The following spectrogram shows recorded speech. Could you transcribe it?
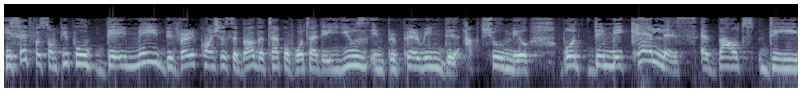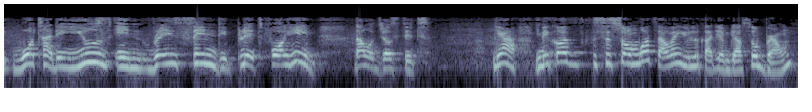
He said for some people, they may be very conscious about the type of water they use in preparing the actual meal, but they may care less about the water they use in rinsing the plate. For him, that was just it. Yeah, because s- some water, when you look at them, they are so brown.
